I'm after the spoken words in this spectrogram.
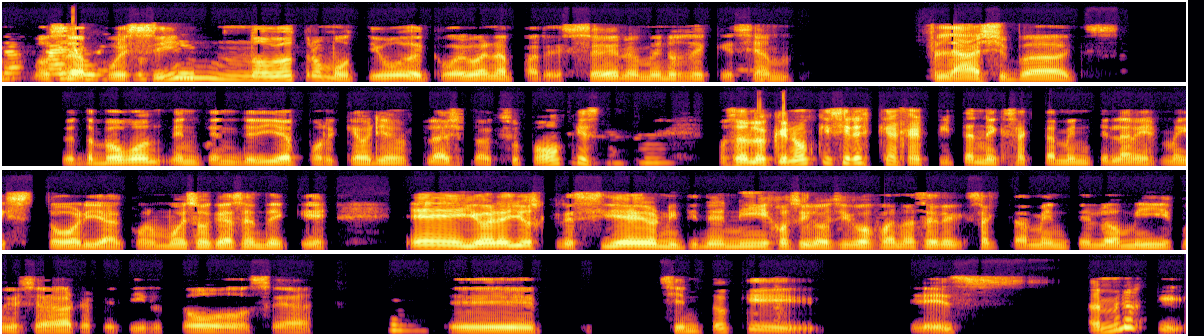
Mm, o sea, pues sí. no veo otro motivo de que vuelvan a aparecer, a menos de que sean flashbacks. Pero tampoco entendería por qué habrían flashbacks. Supongo que, o sea, lo que no quisiera es que repitan exactamente la misma historia, como eso que hacen de que, eh, y ahora ellos crecieron y tienen hijos y los hijos van a hacer exactamente lo mismo y se va a repetir todo. O sea, eh, siento que es, al menos que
